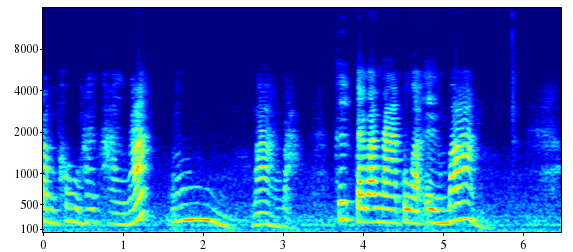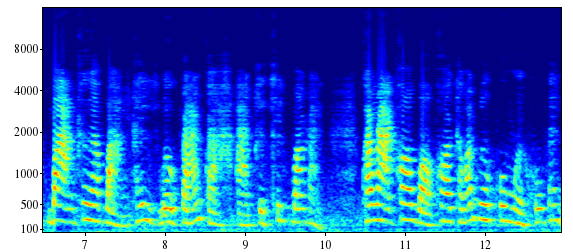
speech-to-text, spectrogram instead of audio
ต้องพูดให้ใครนะอืมบ้างบ้างพิบางนาตัวเองบ้าง บางเทือบางที่ลูกร้านก็อาจคิดคิดว่าไรขนาดพ่อบอกพ่อสอนยูกคู่มือคู่เอง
